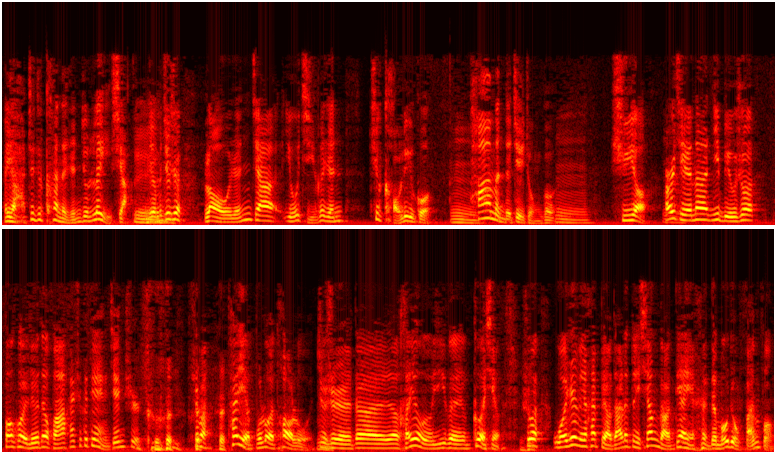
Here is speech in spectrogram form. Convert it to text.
哎呀，这就看的人就泪下，你知道吗？就是老人家有几个人。去考虑过，嗯，他们的这种个嗯需要，而且呢，你比如说。包括刘德华还是个电影监制，是吧？他也不落套路，就是的很有一个个性。说我认为还表达了对香港电影的某种反讽。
